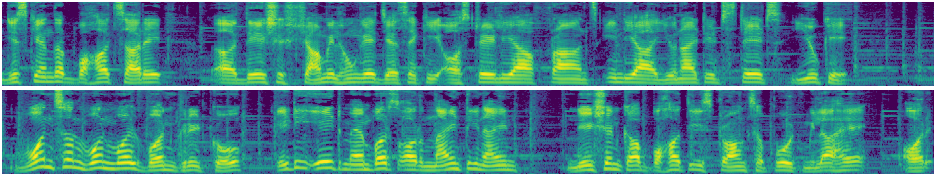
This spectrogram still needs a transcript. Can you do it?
जिसके अंदर बहुत सारे देश शामिल होंगे, जैसे कि Australia, France, India, United States UK once sun one world one grid को 88 मेंबर्स और 99 नेशन का बहुत ही स्ट्रांग सपोर्ट मिला है और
